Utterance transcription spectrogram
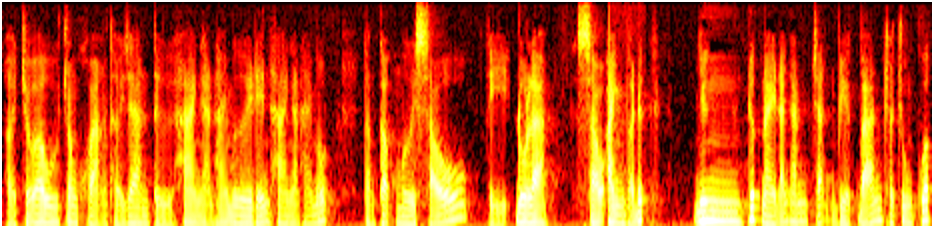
ở châu Âu trong khoảng thời gian từ 2020 đến 2021, tổng cộng 16 tỷ đô la sau Anh và Đức. Nhưng nước này đã ngăn chặn việc bán cho Trung Quốc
